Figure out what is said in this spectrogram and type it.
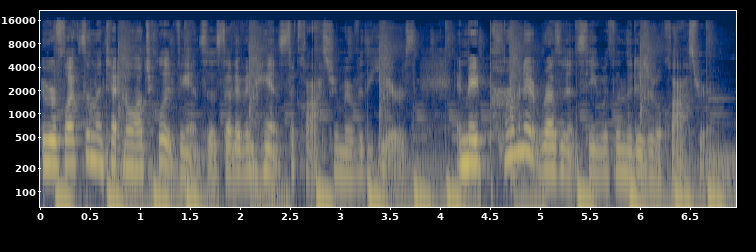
It reflects on the technological advances that have enhanced the classroom over the years and made permanent residency within the digital classroom.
